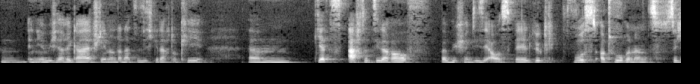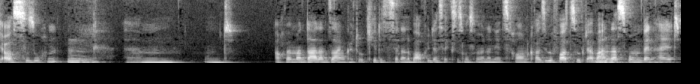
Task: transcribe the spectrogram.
mhm. mhm. in ihrem Bücherregal stehen. Und dann hat sie sich gedacht, okay, ähm, jetzt achtet sie darauf, bei Büchern, die sie auswählt, wirklich bewusst Autorinnen sich auszusuchen. Mhm. Ähm, und auch wenn man da dann sagen könnte, okay, das ist ja dann aber auch wieder Sexismus, wenn man dann jetzt Frauen quasi bevorzugt, aber mhm. andersrum, wenn halt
